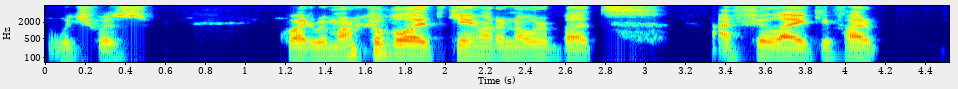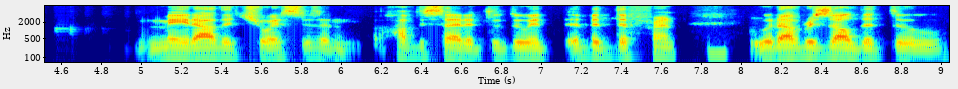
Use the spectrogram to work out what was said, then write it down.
which was quite remarkable. It came out of nowhere, but I feel like if I made other choices and have decided to do it a bit different, it would have resulted to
